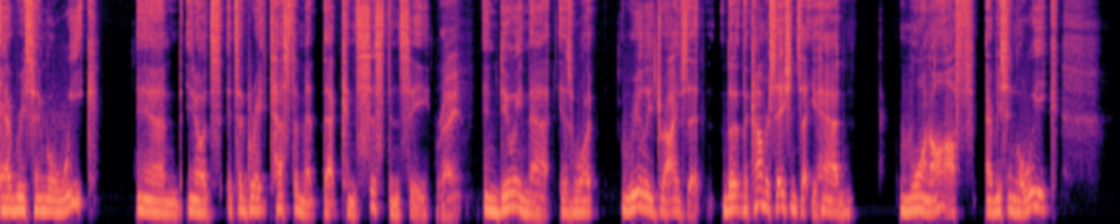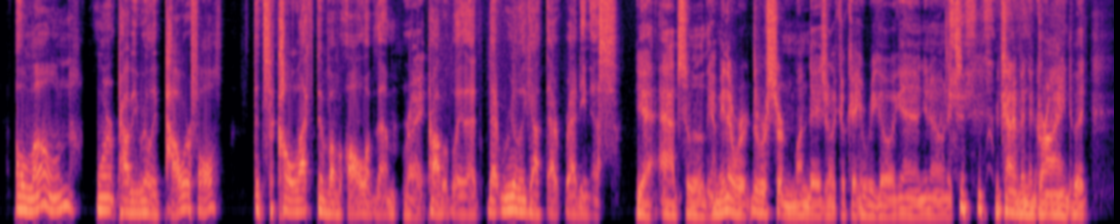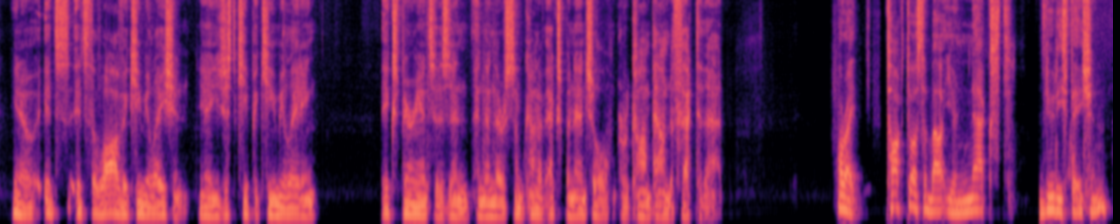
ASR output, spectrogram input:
every single week. And, you know, it's, it's a great testament that consistency right. in doing that is what really drives it. The the conversations that you had one off every single week alone weren't probably really powerful. It's the collective of all of them, right? Probably that that really got that readiness. Yeah, absolutely. I mean, there were there were certain Mondays you're like, okay, here we go again, you know, and it's you're kind of in the grind, but you know, it's it's the law of accumulation. You know, you just keep accumulating experiences, and and then there's some kind of exponential or compound effect to that. All right. Talk to us about your next duty station.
